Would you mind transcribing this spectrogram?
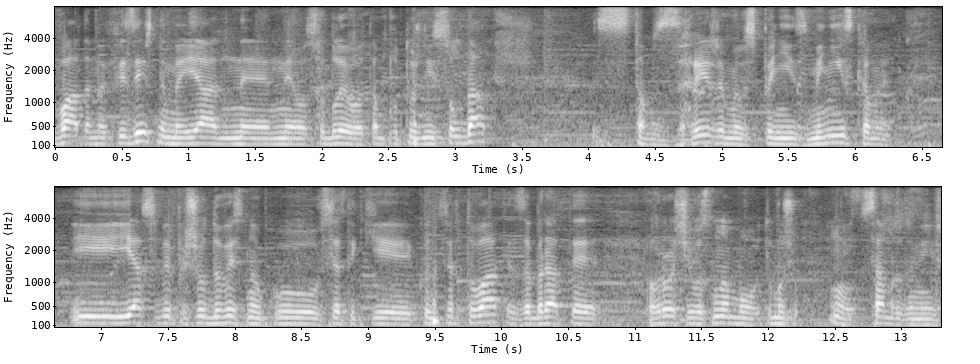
вадами фізичними я не, не особливо там потужний солдат, з, там, з грижами в спині, з менісками. І я собі прийшов до висновку все-таки концертувати, забирати гроші в основному, тому що, ну, сам розумієш,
